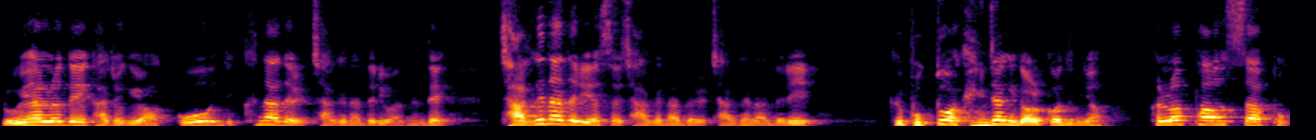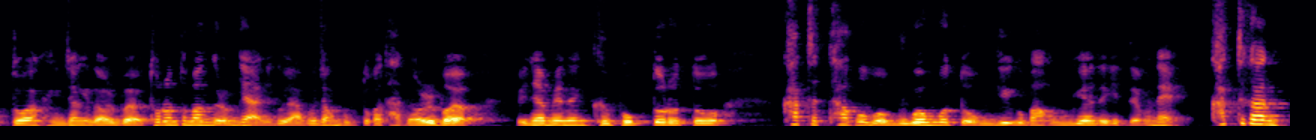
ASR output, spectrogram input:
로이 할러데이 가족이 왔고 이제 큰 아들, 작은 아들이 왔는데 작은 아들이었어요. 작은 아들, 작은 아들이 그 복도가 굉장히 넓거든요. 클럽하우스 앞 복도가 굉장히 넓어요. 토론토만 그런 게 아니고 야구장 복도가 다 넓어요. 왜냐면은 그 복도로 또 카트 타고 뭐 무거운 것도 옮기고 막 옮겨야 되기 때문에 카트가 한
